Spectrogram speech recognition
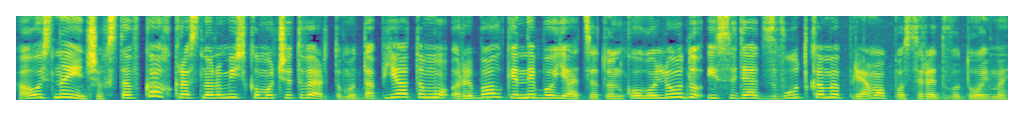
А ось на інших ставках, краснорміському четвертому та п'ятому, рибалки не бояться тонкого льоду і сидять з вудками прямо посеред водойми.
